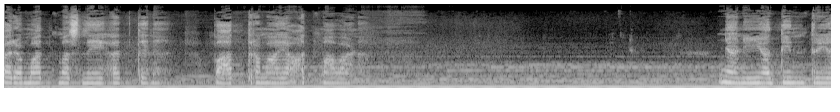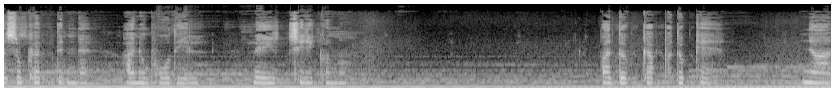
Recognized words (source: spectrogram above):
പരമാത്മ സ്നേഹത്തിന് പാത്രമായ ആത്മാവാണ്. ഞാൻ ഈ അതീന്ദ്രിയ സുഖത്തിന്റെ അനുഭൂതിയിൽ ലയിച്ചിരിക്കുന്നു. പതുക്കെ പതുക്കെ ഞാൻ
